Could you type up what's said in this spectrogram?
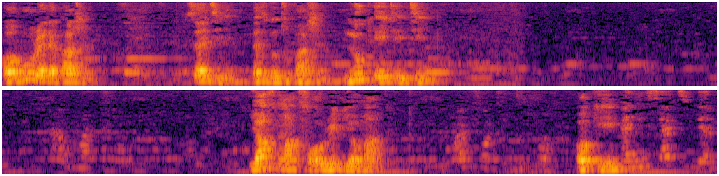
or who read the Passion? 30. Let's go to Passion. Luke 8 18. You have Mark 4. Read your Mark. Okay. And he said to them,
